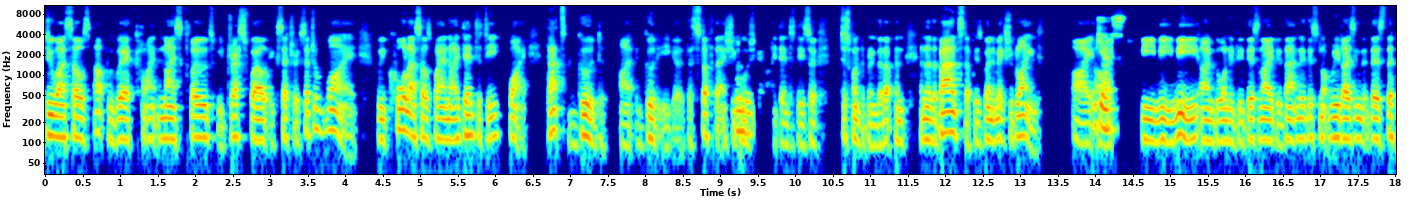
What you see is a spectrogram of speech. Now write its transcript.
do ourselves up we wear quite nice clothes we dress well etc etc why we call ourselves by an identity why that's good uh, good ego the stuff that actually calls mm. you identity so just wanted to bring that up and and then the bad stuff is when it makes you blind I, yes. I, me, me, me, I'm the one who do this and I do that. And it's not realizing that there's the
